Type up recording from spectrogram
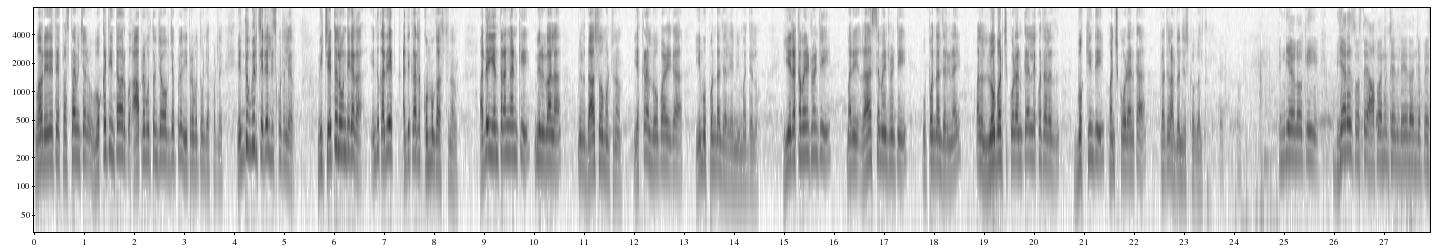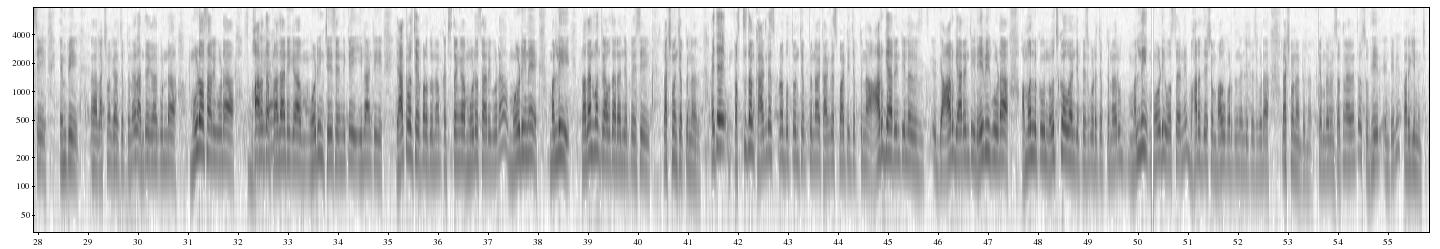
వారు ఏదైతే ప్రస్తావించారో ఒకటి ఇంతవరకు ఆ ప్రభుత్వం జవాబు చెప్పలేదు ఈ ప్రభుత్వం చెప్పట్లేదు. ఎందుకు మీరు చర్యలు తీసుకోవట్లేరు మీ చేతుల్లో ఉంది కదా. ఎందుకు అదే అధికారులు కొమ్ము కాస్తున్నారు? అదే యంత్రాంగానికి మీరు ఇవాళ మీరు దాసోహం అంటున్నారు. ఎక్కడ లోపాయిగా ఏం ఒప్పందాలు జరిగాయి మీ మధ్యలో? ఏ రకమైనటువంటి మరి రహస్యమైనటువంటి ఒప్పందాలు జరిగినాయి? వాళ్ళు లోబర్చుకోవడానిక లేకపోతే బొక్కింది పంచుకోవడానిక ప్రజలు అర్థం చేసుకోగలుగుతారు. ఇండియాలోకి బీఆర్ఎస్ వస్తే ఆహ్వానించేది లేదు అని చెప్పేసి ఎంపీ లక్ష్మణ్ గారు చెప్తున్నారు. అంతేకాకుండా మూడోసారి కూడా భారత ప్రధానిగా మోడీని చేసేందుకే ఇలాంటి యాత్రలు చేపడుతున్నాం. ఖచ్చితంగా మూడోసారి కూడా మోడీనే మళ్ళీ ప్రధానమంత్రి అవుతారని చెప్పేసి లక్ష్మణ్ చెప్తున్నారు. అయితే ప్రస్తుతం కాంగ్రెస్ ప్రభుత్వం చెప్తున్న కాంగ్రెస్ పార్టీ చెప్తున్న ఆరు గ్యారంటీలు ఆరు గ్యారంటీలు ఏవి కూడా అమలుకు నోచుకోవు అని చెప్పేసి కూడా చెప్తున్నారు. మళ్ళీ మోడీ వస్తేనే భారతదేశం బాగుపడుతుందని చెప్పేసి కూడా లక్ష్మణ్ అంటున్నారు. కెమెరామెన్ సత్యనారాయణతో సుధీర్ ఎన్టీవీ పరిగి నుంచి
